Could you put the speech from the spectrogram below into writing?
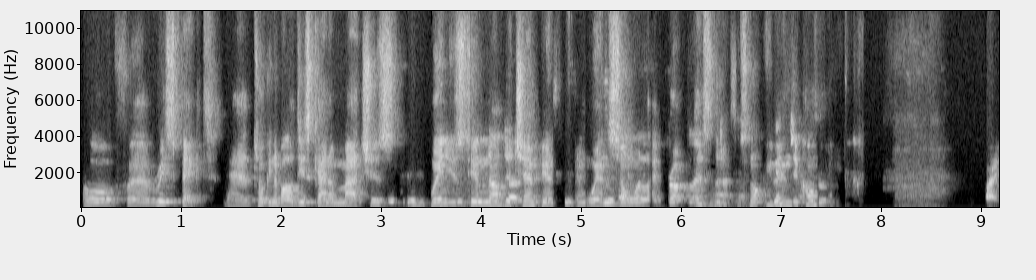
of uh, respect uh, talking about these kind of matches when you're still not the champion and when someone like Brock Lesnar is not even in the company? All right.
